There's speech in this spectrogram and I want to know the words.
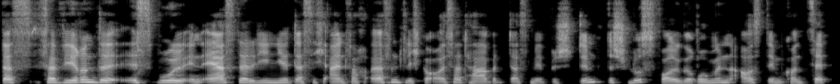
das Verwirrende ist wohl in erster Linie, dass ich einfach öffentlich geäußert habe, dass mir bestimmte Schlussfolgerungen aus dem Konzept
